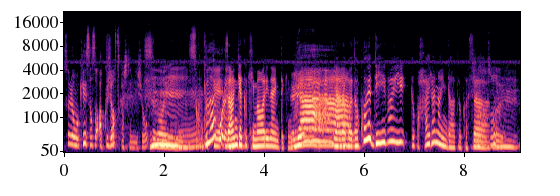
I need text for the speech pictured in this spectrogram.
それを警察は悪女扱いしてるんでしょ？すごいね。うん。すごくない？これ。残虐気回りないみたいな。えー。いやいやだからどこで DV とか入らないんだとかさ。そう。ん。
